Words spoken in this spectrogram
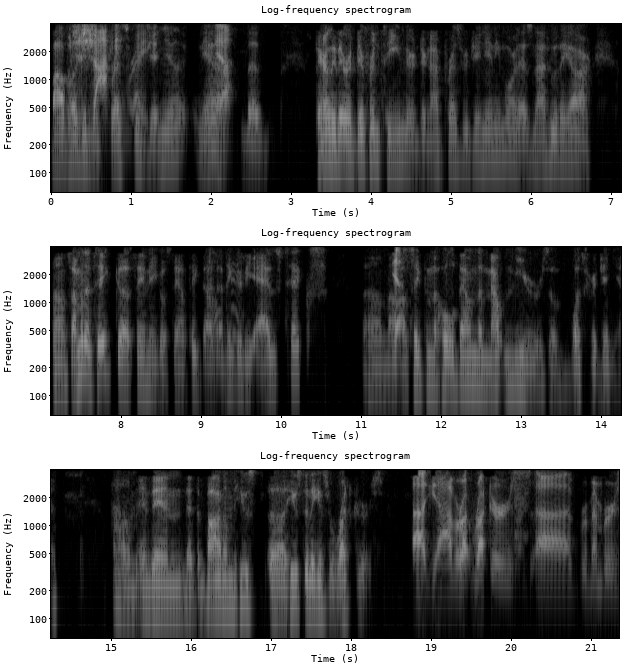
Bob Which Huggins shocking, and West right? Virginia. Yeah, Yeah. The, apparently they're a different team. They're they're not Press Virginia anymore. That's not who they are. Um, so I'm going to take uh, San Diego State. I'll take. I, I think they're the Aztecs. Um, I'll- Yes. I'll take them to hold down the Mountaineers of West Virginia. Um, and then at the bottom, Houston, uh, Houston against Rutgers. Uh, yeah, Ru- Rutgers uh, remembers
